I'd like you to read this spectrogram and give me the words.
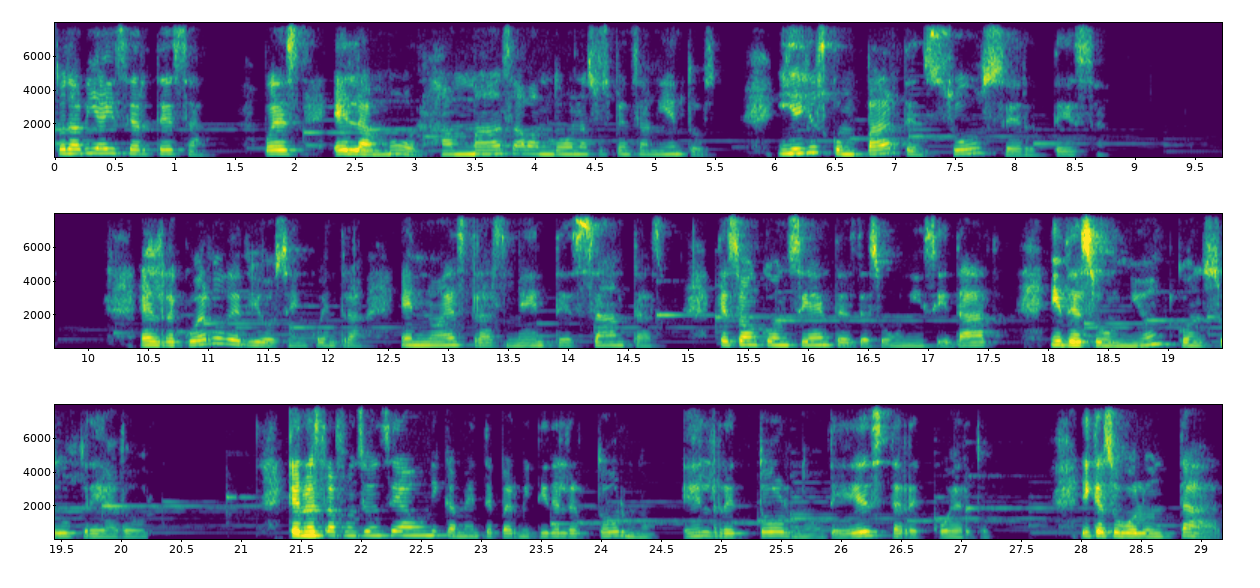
todavía hay certeza, pues el amor jamás abandona sus pensamientos y ellos comparten su certeza. El recuerdo de Dios se encuentra en nuestras mentes santas, que son conscientes de su unicidad y de su unión con su Creador. Que nuestra función sea únicamente permitir el retorno, el retorno de este recuerdo y que su voluntad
